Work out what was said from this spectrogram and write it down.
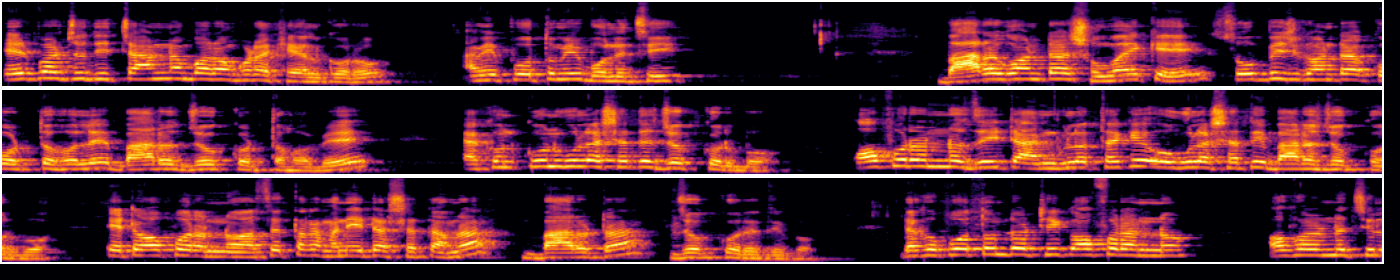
এরপর যদি চার নম্বর অঙ্কটা খেয়াল করো, আমি প্রথমেই বলেছি, বারো ঘণ্টা সময়কে চব্বিশ ঘণ্টা করতে হলে বারো যোগ করতে হবে এখন কোনগুলোর সাথে যোগ করব। অপরাহ্ন যেই টাইমগুলো থাকে, ওগুলোর সাথে বারো যোগ করব। এটা অপরাহ্ন আছে, তার মানে এটার সাথে আমরা বারোটা যোগ করে দিব দেখো, প্রথমটা ঠিক অপরাহ্ন। অপরাহ্ন ছিল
